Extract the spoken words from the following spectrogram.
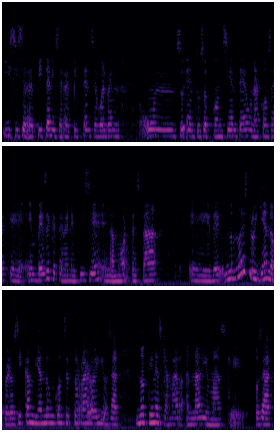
y si se repiten y se repiten se vuelven un, en tu subconsciente una cosa que en vez de que te beneficie el amor te está eh, no, destruyendo pero sí cambiando un concepto raro ahí. O sea no tienes que amar a nadie más que o sea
